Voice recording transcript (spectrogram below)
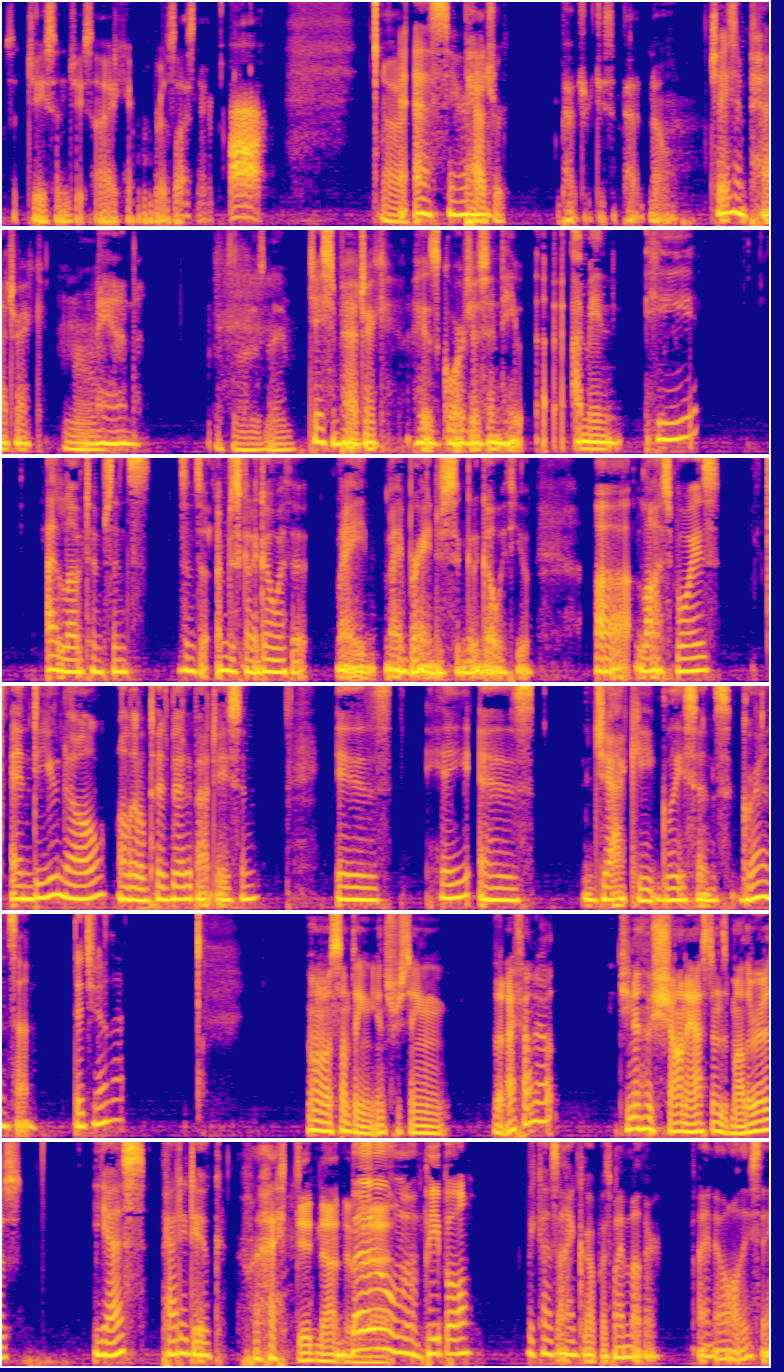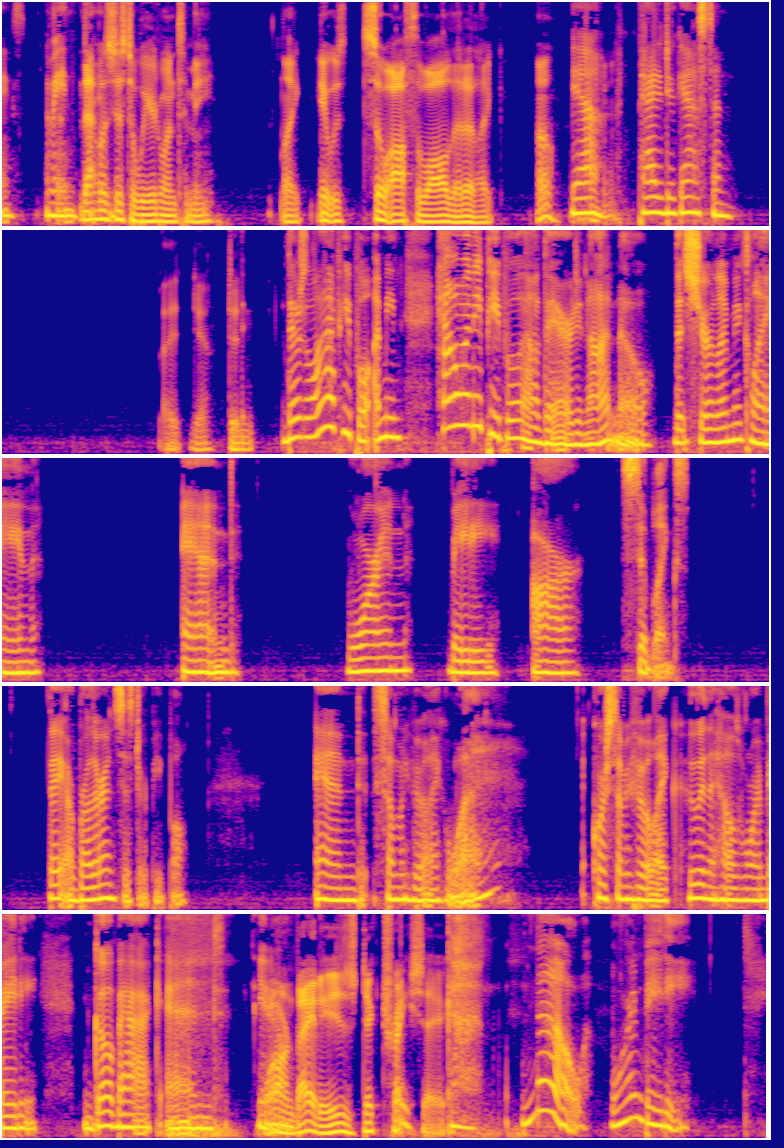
was it Jason? Jason, I can't remember his last name. Ah, uh, series. Patric. Patric Jason Pat. No, Jason Patric. no, Man, that's not his name. Jason Patric. He was gorgeous, and he. I mean, he. I loved him since since I'm just gonna go with it. My my brain is just gonna go with you. Uh, Lost Boys. And do you know a little tidbit about Jason? Is he is Jackie Gleason's grandson? Did you know that? Oh no, something interesting that I found out. Do you know who Sean Astin's mother is? Yes, Patty Duke. I did not know that. Boom, people. Because I grew up with my mother. I know all these things. I mean, That was just a weird one to me. Like it was so off the wall that I like. Oh, yeah, Patty Duke Astin. I yeah didn't. There's a lot of people. I mean, how many people out there do not know that Shirley MacLaine and Warren Beatty are siblings? They are brother and sister people. And so many people are like, what? Of course, some people are like, who in the hell is Warren Beatty? Go back and, you know, Warren Beatty's Dick Tracy. no, Warren Beatty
